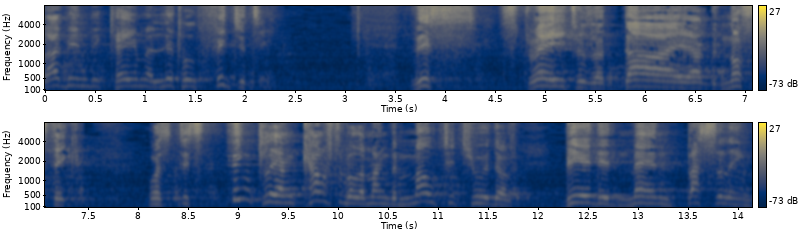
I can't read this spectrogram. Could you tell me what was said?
Rabin became a little fidgety. This straight as a die agnostic was distinctly uncomfortable among the multitude of bearded men bustling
